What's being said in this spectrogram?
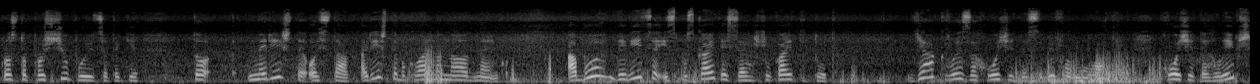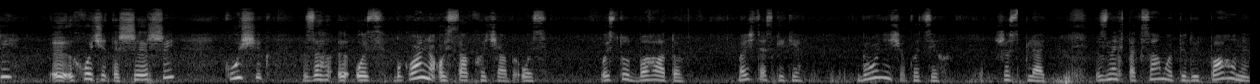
просто прощупуються такі. То не ріжте ось так, а ріжте буквально на одненьку. Або дивіться і спускайтеся, шукайте тут. Як ви захочете собі формувати? Хочете глибший, е, хочете ширший кущик, е, ось буквально ось так хоча б. Ось. Ось тут багато. Бачите, скільки бронічок оцих, що сплять. З них так само підуть пагони.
